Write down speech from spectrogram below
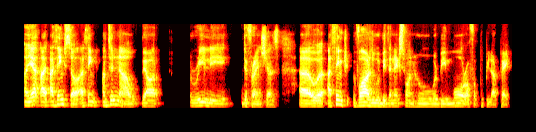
Uh, yeah, I, I think so. I think until now they are really differentials. Uh, I think Vard will be the next one who will be more of a popular pick.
